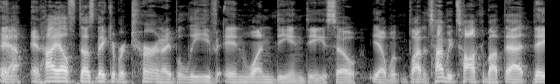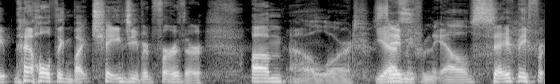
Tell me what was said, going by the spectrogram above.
yeah, and, and, high elf does make a return, I believe, in one D and D. So yeah, by the time we talk about that, they that whole thing might change even further. Um, oh Lord, yes. save me from the elves. Save me from.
